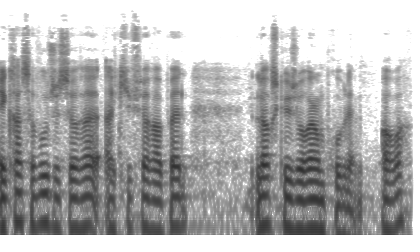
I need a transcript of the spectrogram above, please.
Et grâce à vous, je saurai à qui faire appel lorsque j'aurai un problème. Au revoir.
